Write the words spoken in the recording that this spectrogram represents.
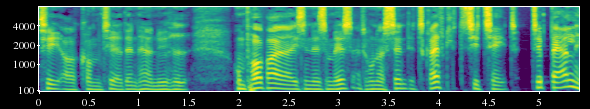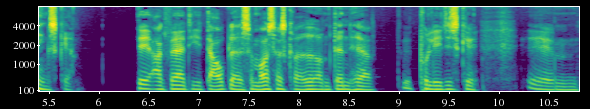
til at kommentere den her nyhed. Hun påpeger i sin sms, at hun har sendt et skriftligt citat til Berlingske. Det er dagblad, som også har skrevet om den her øh, politiske øh,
